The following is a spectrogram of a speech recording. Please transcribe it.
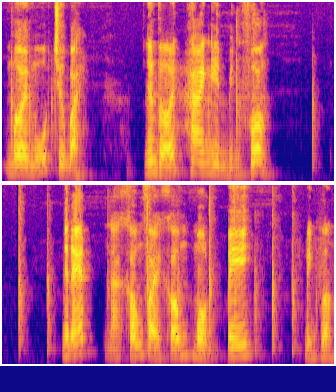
10 mũ trừ 7 nhân với 2000 bình phương nhân S là 0,01 pi bình phương.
